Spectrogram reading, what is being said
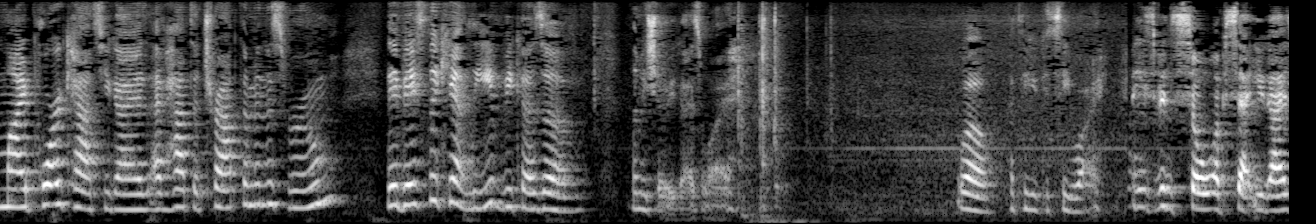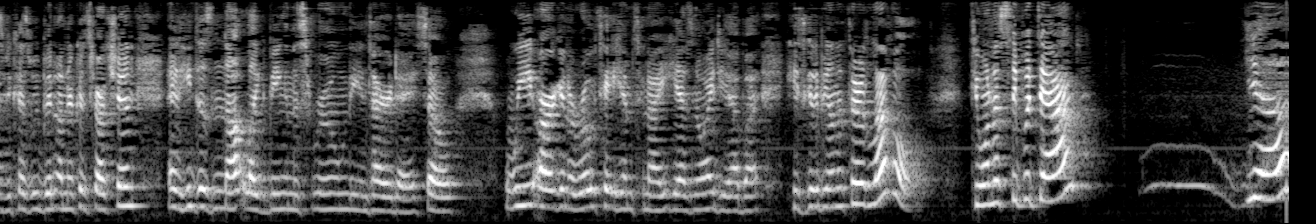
My poor cats, you guys. I've had to trap them in this room. They basically can't leave because of. Let me show you guys why. Well, I think you can see why. He's been so upset, you guys, because we've been under construction and he does not like being in this room the entire day. So we are going to rotate him tonight. He has no idea, but he's going to be on the third level. Do you want to sleep with dad? Yeah?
